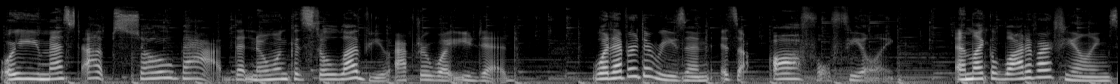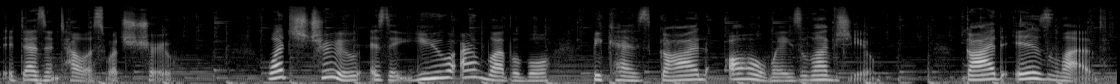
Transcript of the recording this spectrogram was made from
or you messed up so bad that no one could still love you after what you did. Whatever the reason, it's an awful feeling. And like a lot of our feelings, it doesn't tell us what's true. What's true is that you are lovable because God always loves you. God is love,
